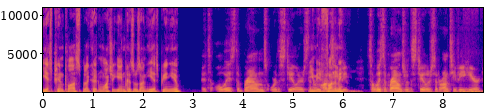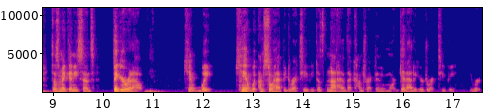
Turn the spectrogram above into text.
ESPN Plus, but I couldn't watch a game because it was on E ESPNU. It's always the Browns or the Steelers. that You are made on fun of me. It's always the Browns or the Steelers that are on TV here. It doesn't make any sense. Figure it out. Can't wait. Can't wait. I'm so happy DirecTV does not have that contract anymore. Get out of here, DirecTV. You were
